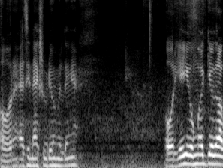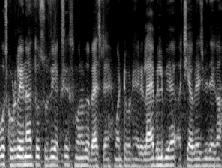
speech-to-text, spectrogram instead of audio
और ऐसी नेक्स्ट वीडियो में मिल देंगे और यही कहूँगा कि अगर आपको स्कूटर लेना है तो Suzuki Access one of the best है। वन टू वन है। रिलायबल भी है, अच्छी एवरेज भी देगा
